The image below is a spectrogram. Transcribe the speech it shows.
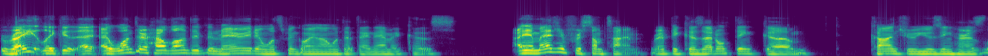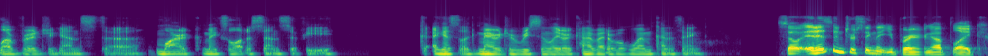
right? Like, I I wonder how long they've been married and what's been going on with that dynamic. Because I imagine for some time, right? Because I don't think um Khonshu using her as leverage against uh Mark makes a lot of sense if he, I guess, like married her recently or kind of out of a whim kind of thing. So it is interesting that you bring up like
